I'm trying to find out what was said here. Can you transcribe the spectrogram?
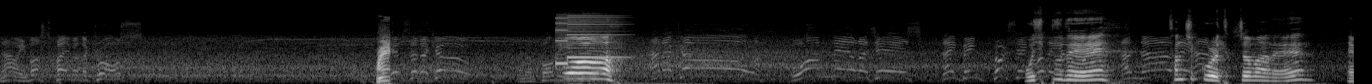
Now he must favour the cross. Gives it a go. And a body 우와! and a goal. 1-0 it is. They've been pushing 50분에 and now they 선취골을 have it. 득점하는 the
